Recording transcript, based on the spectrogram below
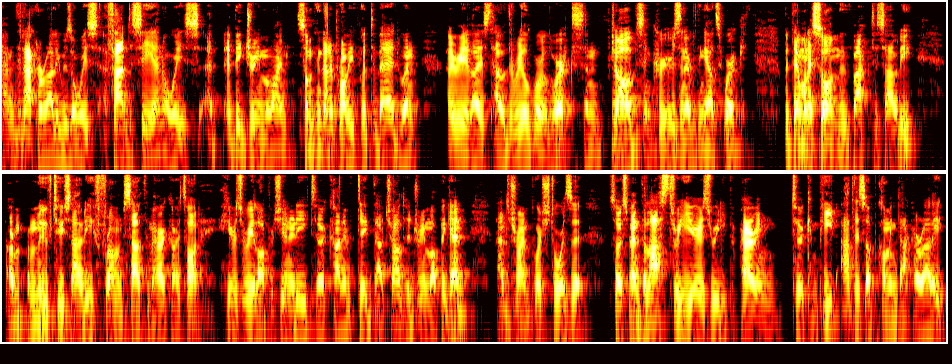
um, the Dakar Rally was always a fantasy and always a, a big dream of mine. Something that I probably put to bed when I realized how the real world works and jobs and careers and everything else work. But then when I saw it move back to Saudi, or move to Saudi from South America, I thought, here's a real opportunity to kind of dig that childhood dream up again and to try and push towards it. So I spent the last three years really preparing to compete at this upcoming Dakar Rally.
